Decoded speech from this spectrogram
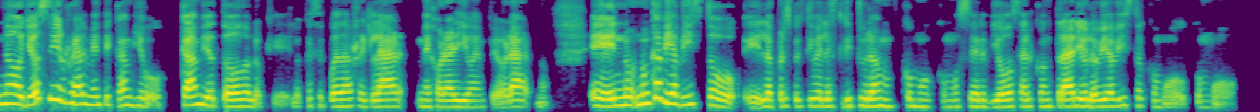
No, yo sí realmente cambio, cambio todo lo que, lo que se pueda arreglar, mejorar y o empeorar, ¿no? Eh, nunca había visto eh, la perspectiva de la escritura como, como ser Dios, al contrario, lo había visto como, como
